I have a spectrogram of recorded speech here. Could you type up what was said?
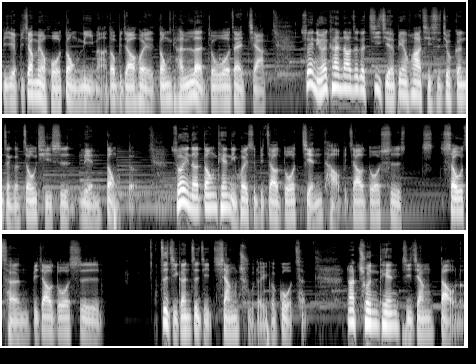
比也比较没有活动力嘛，都比较会冬很冷就窝在家，所以你会看到这个季节的变化其实就跟整个周期是联动的，所以呢冬天你会是比较多检讨，比较多是收成，比较多是。自己跟自己相处的一个过程。那春天即将到了，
